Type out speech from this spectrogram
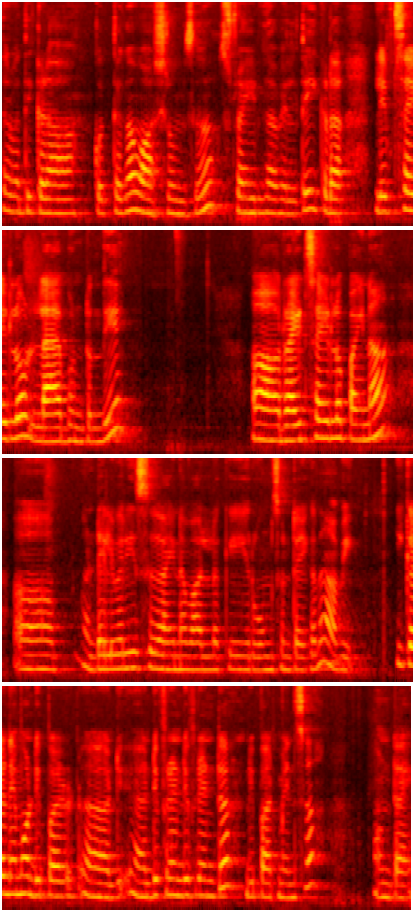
తర్వాత ఇక్కడ కొత్తగా వాష్రూమ్స్ స్ట్రైట్గా వెళ్తే ఇక్కడ లెఫ్ట్ సైడ్లో ల్యాబ్ ఉంటుంది. రైట్ సైడ్లో పైన డెలివరీస్ అయిన వాళ్ళకి రూమ్స్ ఉంటాయి కదా అవి. ఇక్కడేమో డిపార్ట్ డిఫరెంట్ డిఫరెంట్ డిపార్ట్మెంట్స్ ఉంటాయి.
